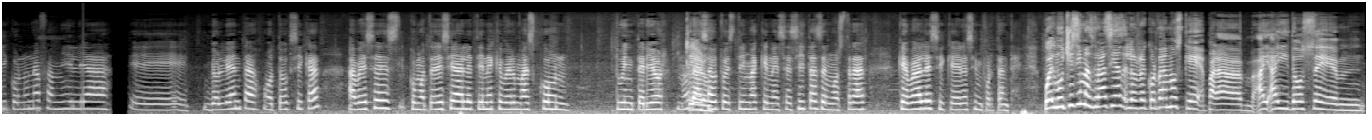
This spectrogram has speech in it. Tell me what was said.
y con una familia eh, violenta o tóxica, a veces, como te decía, le tiene que ver más con tu interior, ¿no? Claro. Esa autoestima que necesitas demostrar que vales y que eres importante. Pues muchísimas gracias. Les recordamos que para hay, hay dos eh,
